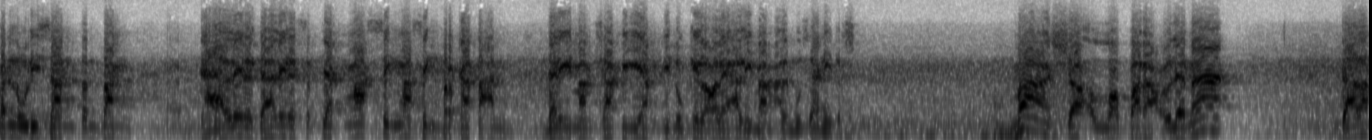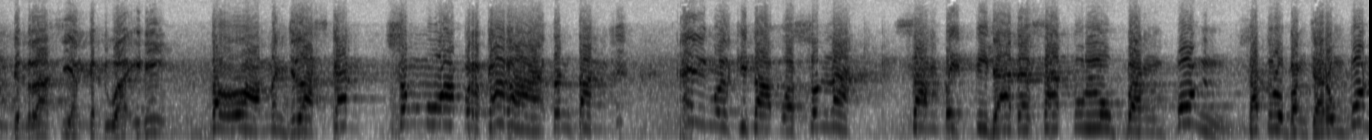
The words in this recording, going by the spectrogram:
penulisan tentang dalil-dalil setiap masing-masing perkataan dari Imam Syafi'i yang dinukil oleh Al-Imam Al-Muzani tersebut. Masya Allah para ulama dalam generasi yang kedua ini telah menjelaskan semua perkara tentang ilmu kitab was sunnah sampai tidak ada satu lubang pun, satu lubang jarum pun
